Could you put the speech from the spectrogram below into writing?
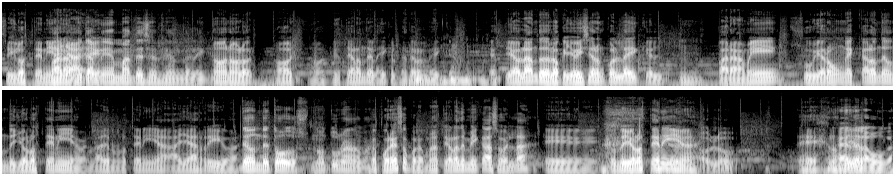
sí los tenía Para ya, mí eh, también es más decepción de Lakers. No, no, lo- no, no, yo estoy hablando de Lakers, vete a los Lakers. Estoy hablando de lo que ellos hicieron con Lakers. Para mí, subieron un escalón de donde yo los tenía, ¿verdad? Yo no los tenía allá arriba. De donde todos, no tú nada más. Pues por eso, por lo menos estoy hablando de mi caso, ¿verdad? Eh, donde yo los tenía. Eh, donde, yo, la boca.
